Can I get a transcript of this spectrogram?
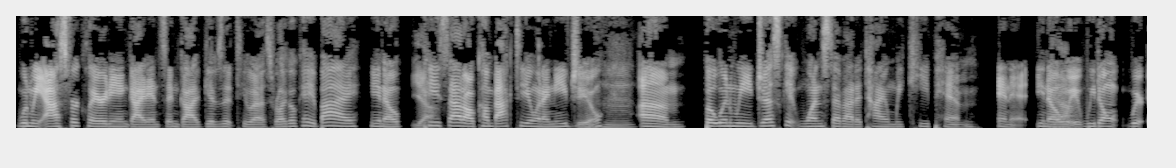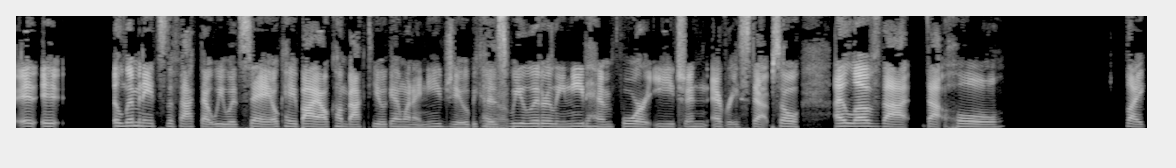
when we ask for clarity and guidance and God gives it to us, we're like, okay, bye, you know, yeah. peace out. I'll come back to you when I need you. Mm-hmm. Um, but when we just get one step at a time, we keep him in it. You know, yeah. it, we don't, we're, it, it eliminates the fact that we would say, okay, bye, I'll come back to you again when I need you because yeah. we literally need him for each and every step. So I love that, that whole like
